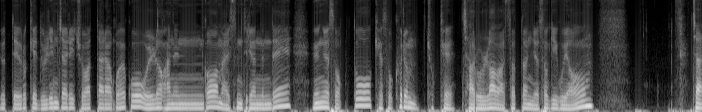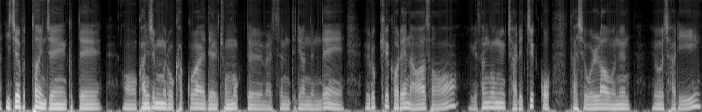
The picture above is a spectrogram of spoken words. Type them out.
요때 이렇게 눌림자리 좋았다라고 하고 올라가는 거 말씀드렸는데 이 녀석도 계속 흐름 좋게 잘 올라왔었던 녀석이고요. 자 이제부터 이제 그때 어, 관심으로 갖고 가야 될 종목들 말씀드렸는데 이렇게 거래 나와서 이게 306 자리 찍고 다시 올라오는 요 자리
